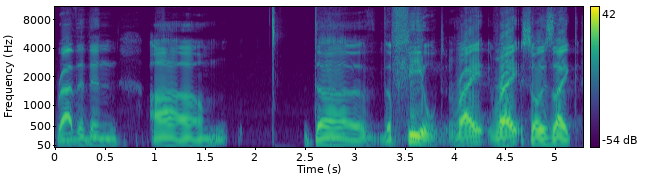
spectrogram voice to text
rather than um, the the field, right? Right. So it's like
